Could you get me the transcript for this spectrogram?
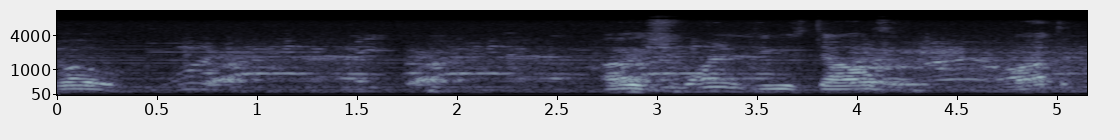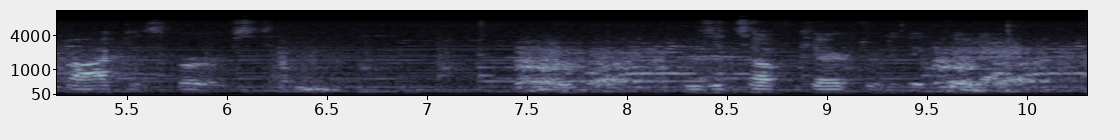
Whoa. Oh, she wanted to use Dalza. I'll have to practice first. He's a tough character to get good at.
